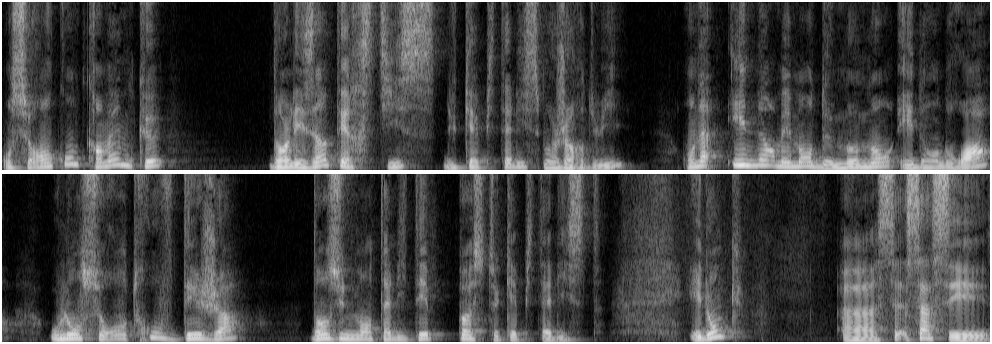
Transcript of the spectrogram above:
on se rend compte quand même que dans les interstices du capitalisme aujourd'hui, on a énormément de moments et d'endroits où l'on se retrouve déjà dans une mentalité post-capitaliste. Et donc, euh, ça, c'est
